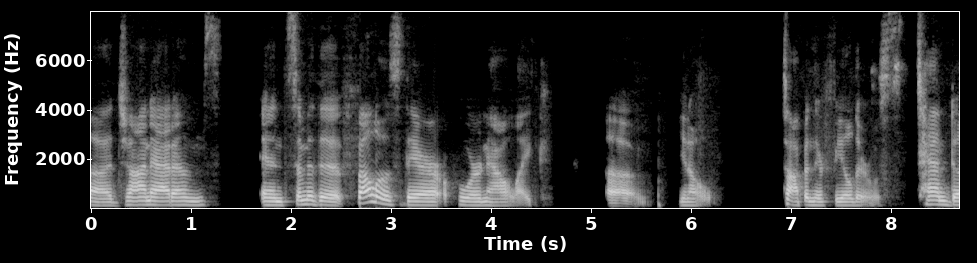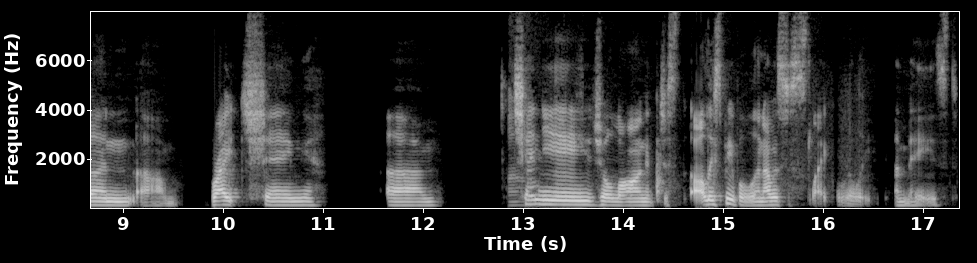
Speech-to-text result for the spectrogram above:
uh, John Adams, and some of the fellows there who are now like, um, you know, top in their field. There was Tan Dun, um, Bright Sheng, um, Chen Yi, Zhou Long, just all these people. And I was just like really amazed.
